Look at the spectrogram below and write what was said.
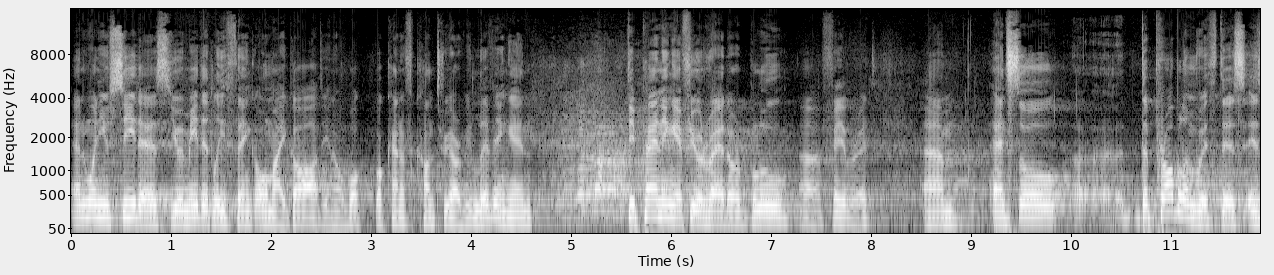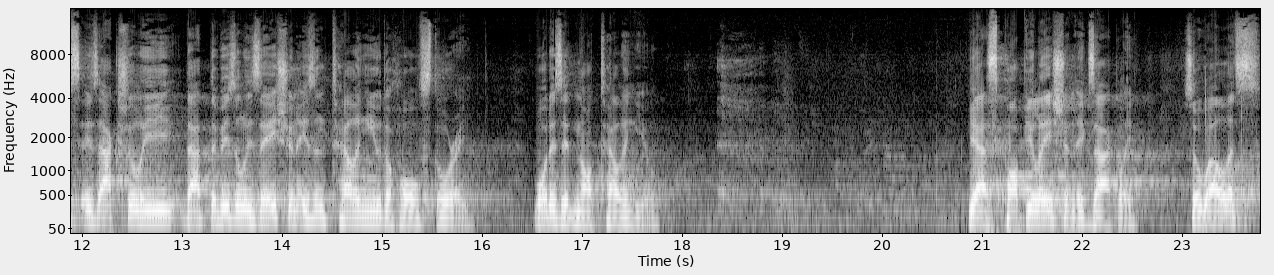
And when you see this, you immediately think, oh my God, you know, what, what kind of country are we living in? Depending if you're red or blue uh, favorite. Um, and so uh, the problem with this is, is actually that the visualization isn't telling you the whole story. What is it not telling you? Yes, population, exactly. So, well, let's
